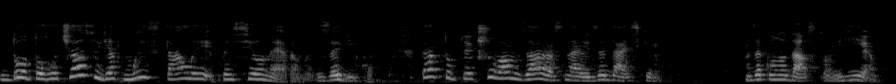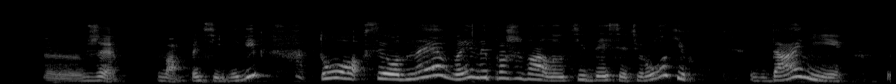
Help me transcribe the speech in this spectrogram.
до того часу, як ми стали пенсіонерами за віком. Так, тобто, якщо вам зараз навіть за данським законодавством є е, вже вам пенсійний вік, то все одне ви не проживали ці 10 років в Данії е,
